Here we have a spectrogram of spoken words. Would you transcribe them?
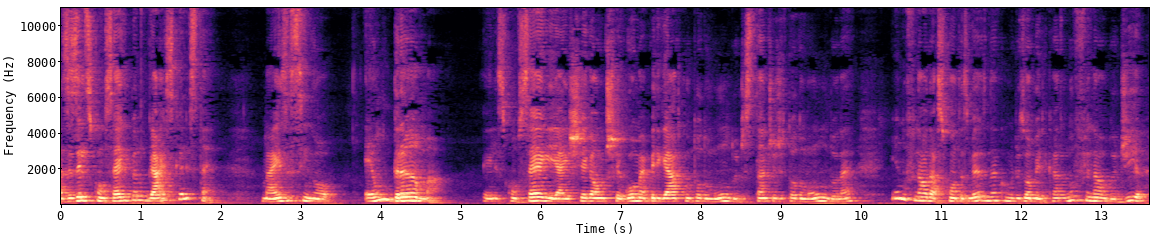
Às vezes eles conseguem pelo gás que eles têm, mas assim, ó, é um drama. Eles conseguem aí chega onde chegou, mas é brigado com todo mundo, distante de todo mundo, né? E no final das contas mesmo, né, como diz o americano, no final do dia,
